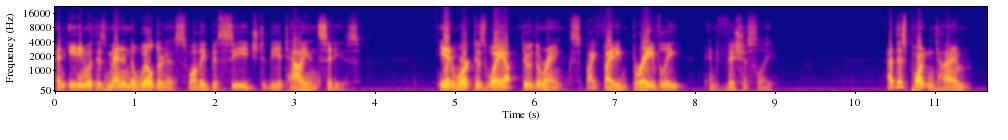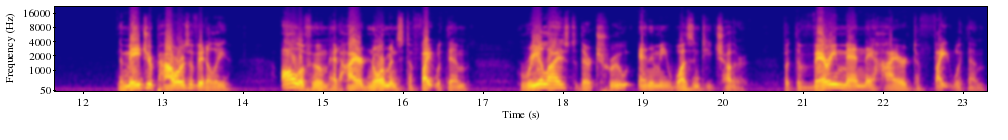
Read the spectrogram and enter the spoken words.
and eating with his men in the wilderness while they besieged the Italian cities. He had worked his way up through the ranks by fighting bravely and viciously. At this point in time, the major powers of Italy, all of whom had hired Normans to fight with them, realized their true enemy wasn't each other, but the very men they hired to fight with them.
